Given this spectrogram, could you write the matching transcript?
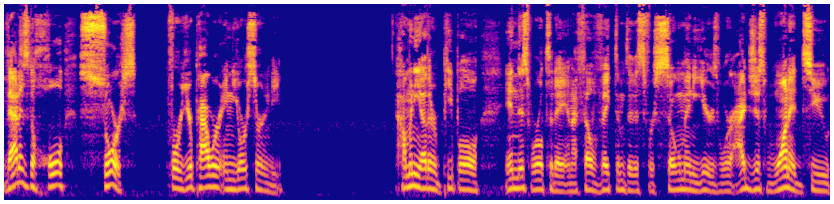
that is the whole source for your power and your certainty. How many other people in this world today and I fell victim to this for so many years where I just wanted to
